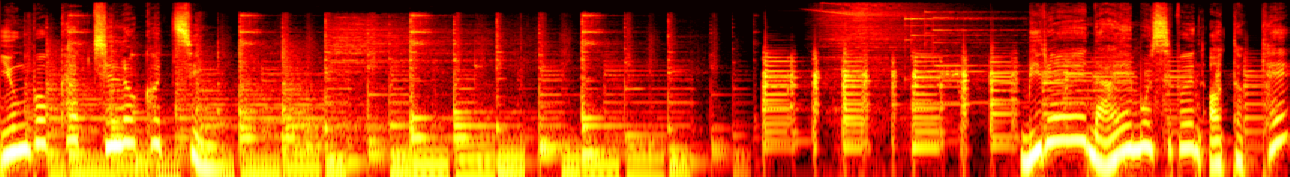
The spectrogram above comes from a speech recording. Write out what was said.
융복합 진로 코칭 미래의 나의 모습은 어떻게?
